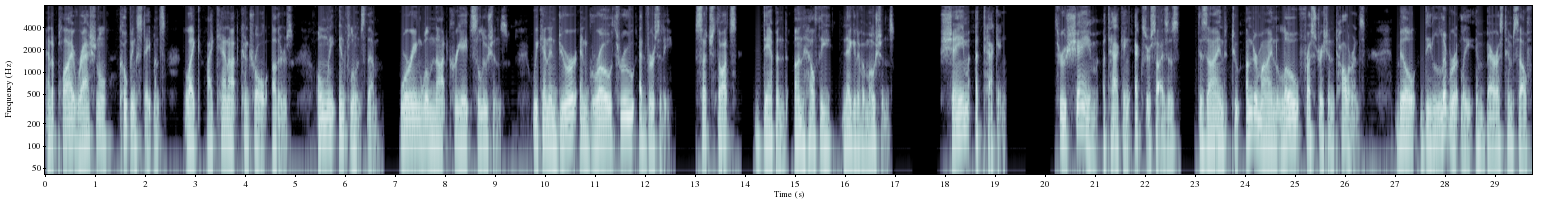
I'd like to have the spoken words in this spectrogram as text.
and apply rational coping statements like I cannot control others, only influence them. Worrying will not create solutions. We can endure and grow through adversity. Such thoughts dampened unhealthy negative emotions. Shame attacking. Through shame attacking exercises designed to undermine low frustration tolerance, Bill deliberately embarrassed himself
